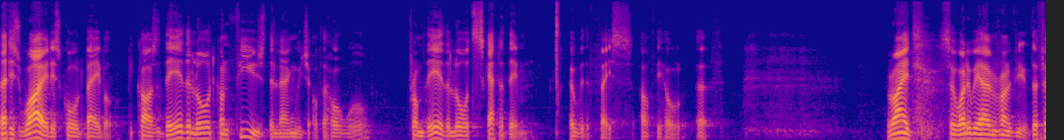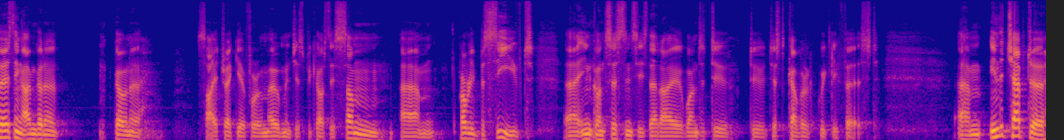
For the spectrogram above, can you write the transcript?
That is why it is called Babel, because there the Lord confused the language of the whole world. From there the Lord scattered them over the face of the whole earth. Right, so what do we have in front of you? The first thing I'm going to go on a sidetrack here for a moment, just because there's some um, probably perceived uh, inconsistencies that I wanted to, to just cover quickly first. Um, in the chapter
